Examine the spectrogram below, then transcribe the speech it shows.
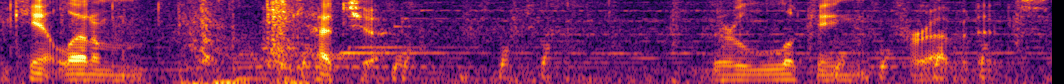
You can't let them catch you. They're looking for evidence.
